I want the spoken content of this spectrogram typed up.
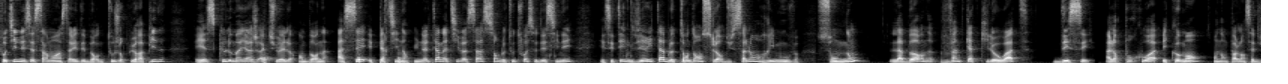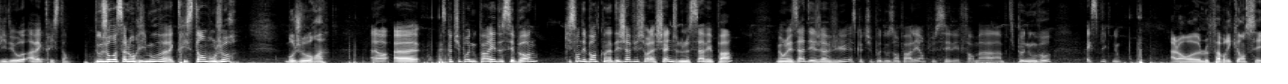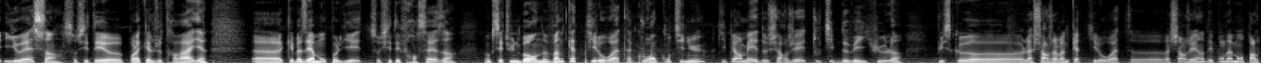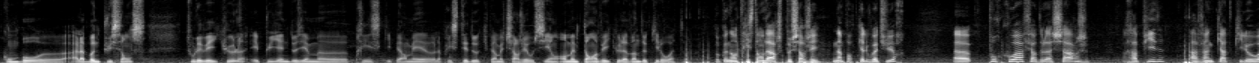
Faut-il nécessairement installer des bornes toujours plus rapides et est-ce que le maillage actuel en borne AC est pertinent Une alternative à ça semble toutefois se dessiner et c'était une véritable tendance lors du salon Remove. Son nom, la borne 24 kW DC. Alors pourquoi et comment On en parle dans cette vidéo avec Tristan. Toujours au salon Remove avec Tristan, bonjour. Bonjour. Alors, euh, est-ce que tu pourrais nous parler de ces bornes qui sont des bornes qu'on a déjà vues sur la chaîne? Je ne le savais pas, mais on les a déjà vues. Est-ce que tu peux nous en parler? En plus, c'est des formats un petit peu nouveaux. Explique-nous. Alors euh, le fabricant c'est IES, société euh, pour laquelle je travaille, euh, qui est basée à Montpellier, société française. Donc c'est une borne 24 kW à courant continu qui permet de charger tout type de véhicule puisque la charge à 24 kW va charger indépendamment par le combo à la bonne puissance tous les véhicules. Et puis il y a une deuxième prise qui permet, la prise T2 qui permet de charger aussi en, même temps un véhicule à 22 kW. Donc on est en tri standard, je peux charger n'importe quelle voiture. Euh, pourquoi faire de la charge rapide à 24 kW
